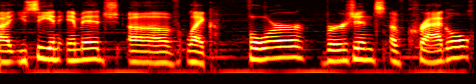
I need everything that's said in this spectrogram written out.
Uh, you see an image of like four versions of Craggle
